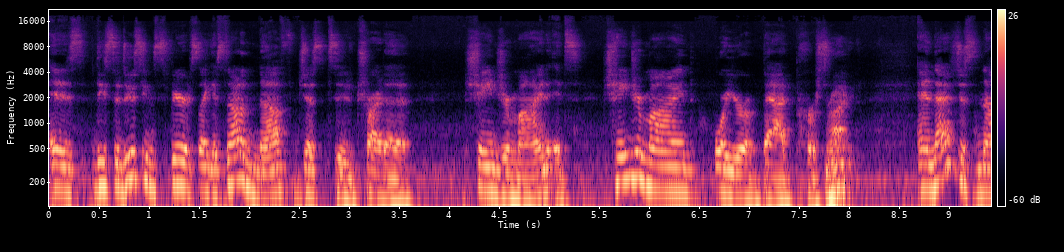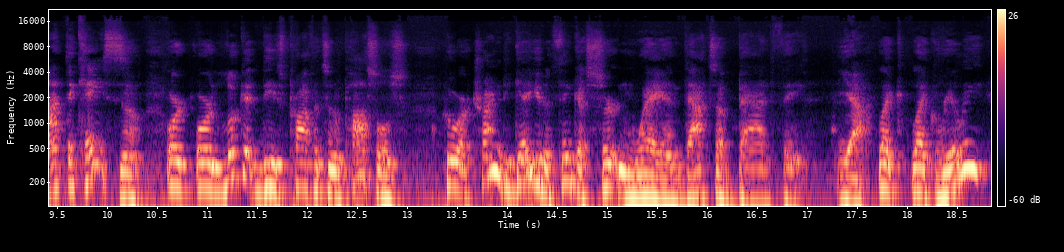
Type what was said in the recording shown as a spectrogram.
and it's these seducing spirits like it's not enough just to try to change your mind it's change your mind or you're a bad person Right. and that is just not the case No. Or or look at these prophets and apostles who are trying to get you to think a certain way, and that's a bad thing. yeah Like, like really?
